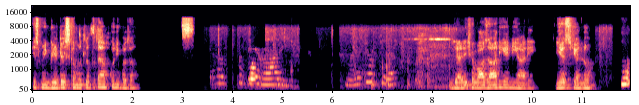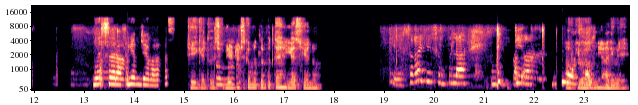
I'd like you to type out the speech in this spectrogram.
इसमें ग्रेटेस्ट का मतलब पता है आपको नहीं पता? जारिश आवाज़ आ रही है नहीं आ रही? यस या नो यस सर आ रही है मुझे आवाज़। ठीक है तो इस ग्रेटेस्ट का मतलब पता है यस या नो आपकी आवाज़ नहीं आ रही मुझे।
